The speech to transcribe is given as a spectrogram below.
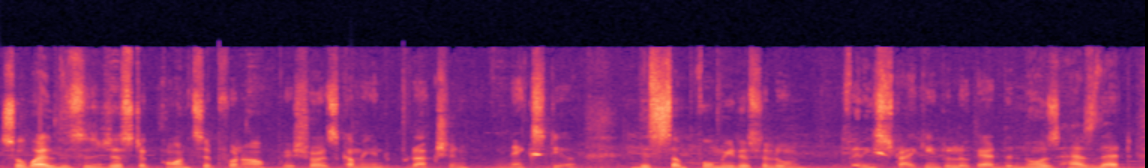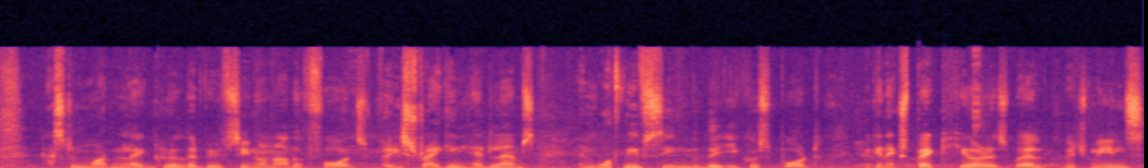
So while this is just a concept for now, we're sure it's coming into production next year. This sub 4 meter saloon, very striking to look at. The nose has that Aston Martin like grille that we've seen on other Fords, very striking headlamps and what we've seen with the EcoSport you can expect here as well, which means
